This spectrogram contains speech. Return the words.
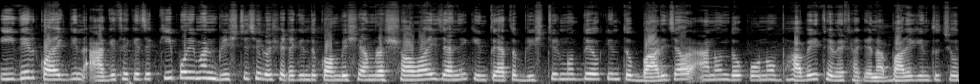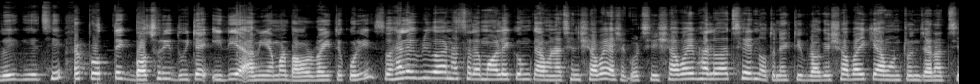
ঈদের কয়েকদিন আগে থেকে যে কি পরিমাণ বৃষ্টি ছিল সেটা কিন্তু কম বেশি আমরা সবাই জানি, কিন্তু এত বৃষ্টির মধ্যেও কিন্তু বাড়ি যাওয়ার আনন্দ কোনোভাবেই থেমে থাকে না। বাড়ি কিন্তু চলেই গিয়েছি। আর প্রত্যেক বছরই দুইটা ঈদে আমি আমার বাবার বাড়িতে করি। সো হ্যালো এভরিওয়ান আসসালামু আলাইকুম, কেমন আছেন সবাই? আশা করছি সবাই ভালো আছেন। নতুন একটি ব্লগে সবাইকে আমন্ত্রণ জানাচ্ছি,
